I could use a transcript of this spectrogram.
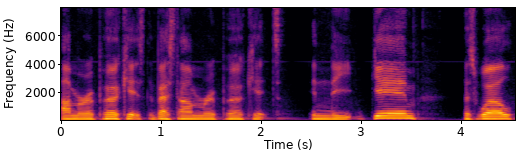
Armor repair kit, it's the best armor repair kit in the game as well.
